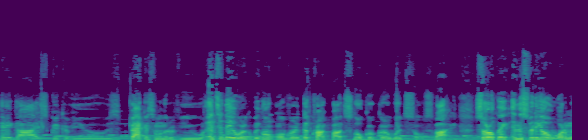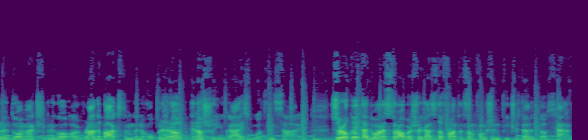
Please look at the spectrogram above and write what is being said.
Hey guys, quick reviews, back at another review, and today we're going to be going over the Crock-Pot Slow Cooker with Sous Vide. So real quick, in this video, what I'm going to do, I'm actually going to go around the box, I'm going to open it up, and I'll show you guys what's inside. So real quick, I do want to start off by showing you guys the front and some function features that it does have.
